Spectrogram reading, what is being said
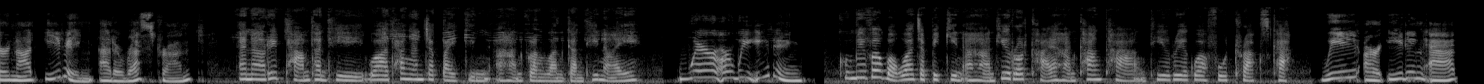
are not eating at a restaurant แอนนารีบถามทันทีว่าถ้างั้นจะไปกินอาหารกลางวันกันที่ไหน Where are we eating คุณวิเวอร์บอกว่าจะไปกินอาหารที่รถขายอาหารข้างทางที่เรียกว่าฟู้ดทรัคค่ะ We are eating at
